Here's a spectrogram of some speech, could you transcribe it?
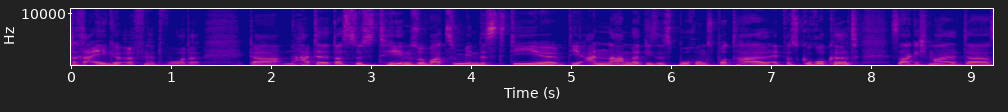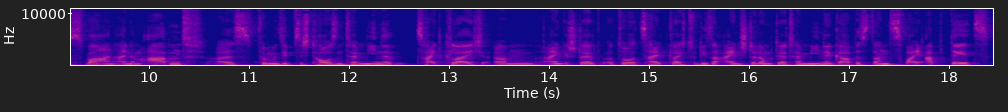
3 geöffnet wurde. Da hatte das System, so war zumindest die, die Annahme, dieses Buchungsportal etwas geruckelt, sage ich mal. Das war an einem Abend, als 75.000 Termine zeitgleich ähm, eingestellt, also zeitgleich zu dieser Einstellung der Termine gab es dann zwei Updates.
